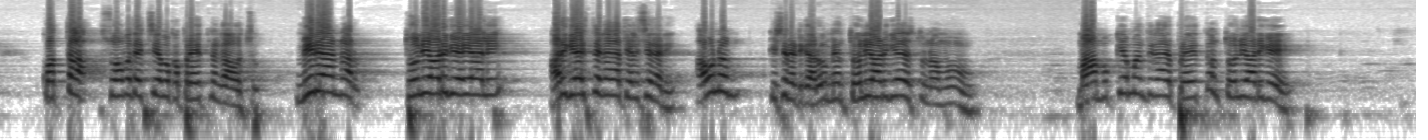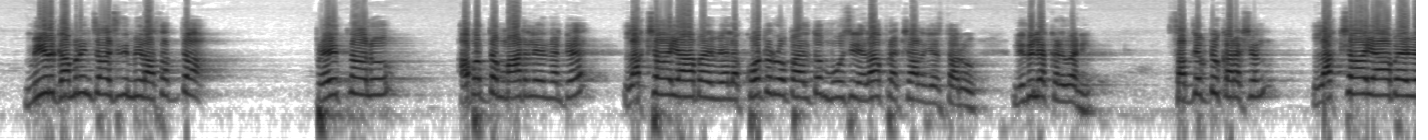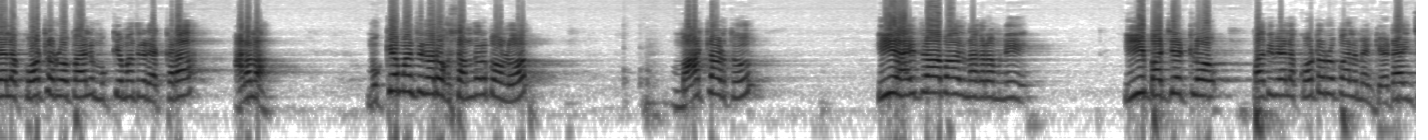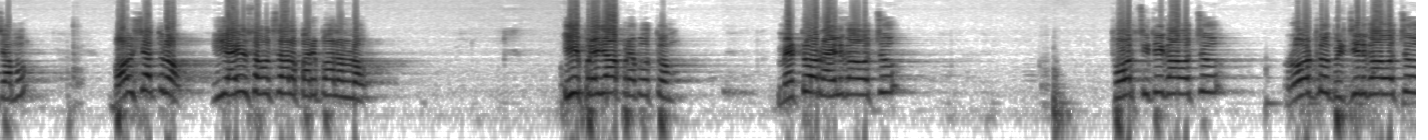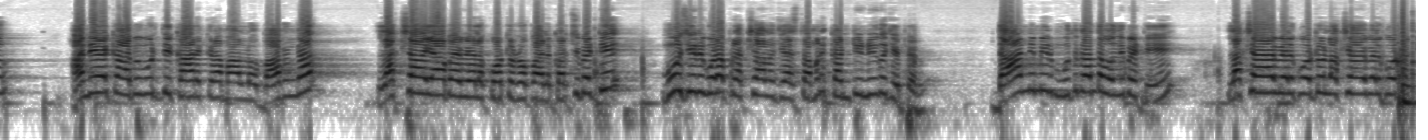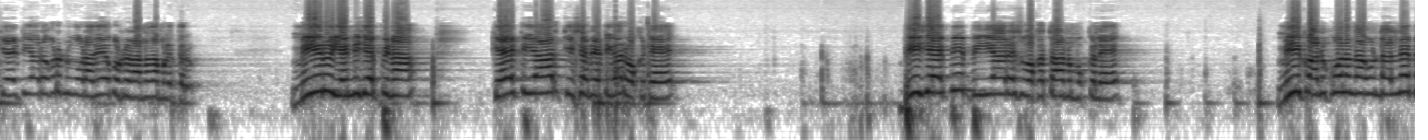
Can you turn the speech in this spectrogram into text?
కొత్త శోభ తెచ్చే ఒక ప్రయత్నం కావచ్చు. మీరే అన్నారు తొలి అడుగు వేయాలి అడుగు వేస్తే కదా తెలిసేదని. అవును కిషన్ రెడ్డి గారు మేము తొలి అడుగే వేస్తున్నాము. మా ముఖ్యమంత్రి గారి ప్రయత్నం తొలి అడిగే. మీరు గమనించాల్సింది మీరు అశ్రద్ధ ప్రయత్నాలు అబద్ధం మాటలు ఏంటంటే లక్షా యాభై వేల కోట్ల రూపాయలతో మూసిని ఎలా ప్రక్షాళన చేస్తారు? నిధులు ఎక్కడివని సబ్జెక్టు కరెక్షన్ లక్షా యాభై వేల కోట్ల రూపాయలు ముఖ్యమంత్రి గారు ఎక్కడా అనలా. ముఖ్యమంత్రి గారు ఒక సందర్భంలో మాట్లాడుతూ ఈ హైదరాబాద్ నగరంని ఈ బడ్జెట్లో పదివేల కోట్ల రూపాయలు మేము కేటాయించాము. భవిష్యత్తులో ఈ ఐదు సంవత్సరాల పరిపాలనలో ఈ ప్రజా ప్రభుత్వం మెట్రో రైలు కావచ్చు ఫోర్ సిటీ కావచ్చు రోడ్లు బ్రిడ్జిలు కావచ్చు అనేక అభివృద్ధి కార్యక్రమాల్లో భాగంగా లక్షా యాభై వేల కోట్ల రూపాయలు ఖర్చు పెట్టి మూసిని కూడా ప్రక్షాళన చేస్తామని కంటిన్యూగా చెప్పారు. దాన్ని మీరు ముదుటంతా వదిలిపెట్టి లక్ష యాభై వేల కోట్లు లక్ష యాభై వేల కోట్లు కేటీఆర్ ఒకడు నువ్వు అదే పుట్టినారు అన్నదమ్ములు ఇద్దరు. మీరు ఎన్ని చెప్పినా కేటీఆర్ కిషన్ రెడ్డి గారు ఒకటే. బీజేపీ బీఆర్ఎస్ ఒకతాను ముక్కలే. మీకు అనుకూలంగా ఉండాలనే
